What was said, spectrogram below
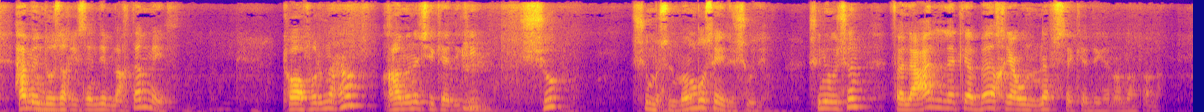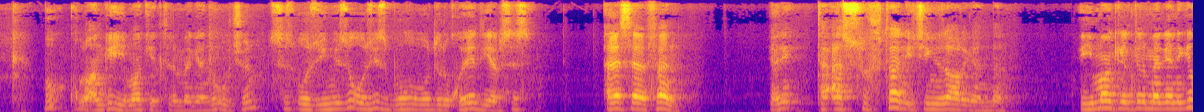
ha men do'zax yeysan deb maqtanmaydi. Kofirni ham g'amini chekadiki shu shu musulmon bo'lsa edi shu deb. Shuning uchun degan alloh taolo. Bu qur'onga iymon keltirmagani uchun siz o'zingizni o'zingiz bo'g'ib o'ldirib qo'yay deyapsiz. Asafan ya'ni taassufdan ichingiz og'rigandan. Iymon keltirmaganiga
